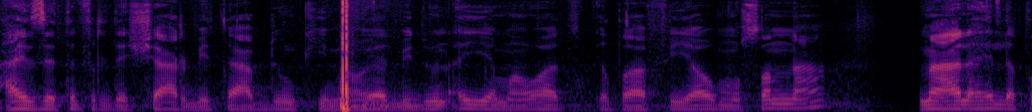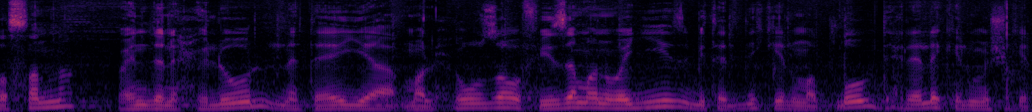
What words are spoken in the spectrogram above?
عايزة تفرد الشعر بتاعها بدون كيماويات بدون أي مواد إضافية أو مصنعة ما عليها الا تصنع وعندنا حلول نتائجها ملحوظة وفي زمن وجيز بتديك المطلوب تحل لك المشكلة.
